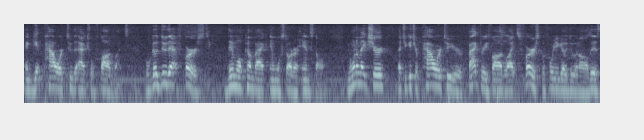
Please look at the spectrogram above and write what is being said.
and get power to the actual fog lights. We'll go do that first, then we'll come back and we'll start our install. You wanna make sure that you get your power to your factory fog lights first before you go doing all this.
